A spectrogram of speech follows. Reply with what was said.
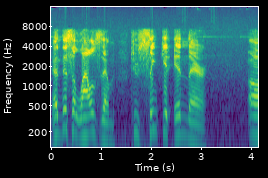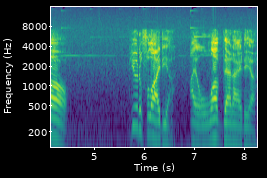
And this allows them to sink it in there. Oh. Beautiful idea. I love that idea.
